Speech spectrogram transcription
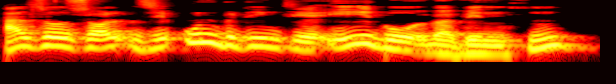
Also sollten Sie unbedingt Ihr Ego überwinden,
